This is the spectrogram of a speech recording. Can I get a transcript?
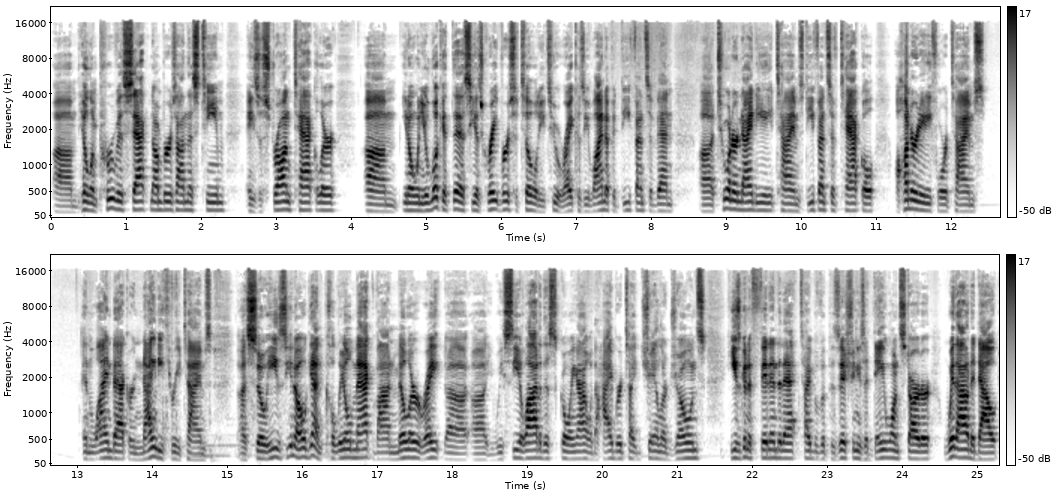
Um, he'll improve his sack numbers on this team. he's a strong tackler. Um, you know, when you look at this, he has great versatility too, right? Because he lined up at defensive end uh, 298 times, defensive tackle 184 times, and linebacker 93 times. Uh, so he's, you know, again, Khalil Mack, Von Miller, right? Uh, uh, we see a lot of this going on with a hybrid type Chandler Jones. He's going to fit into that type of a position. He's a day one starter without a doubt.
